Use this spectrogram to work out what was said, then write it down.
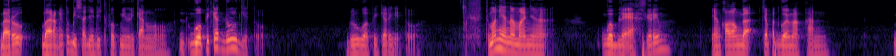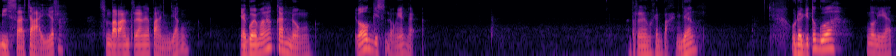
baru barang itu bisa jadi kepemilikan lo. Gue pikir dulu gitu. Dulu gue pikir gitu. Cuman ya namanya gue beli es krim yang kalau nggak cepet gue makan bisa cair sementara antriannya panjang ya gue makan dong. Logis dong ya nggak? Antriannya makin panjang. Udah gitu gue ngeliat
